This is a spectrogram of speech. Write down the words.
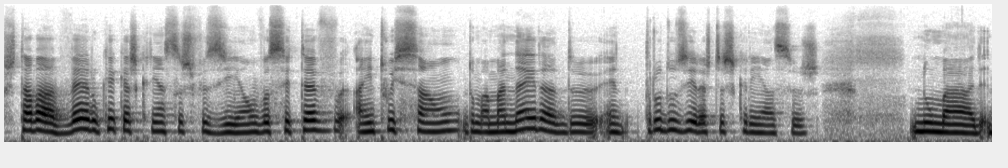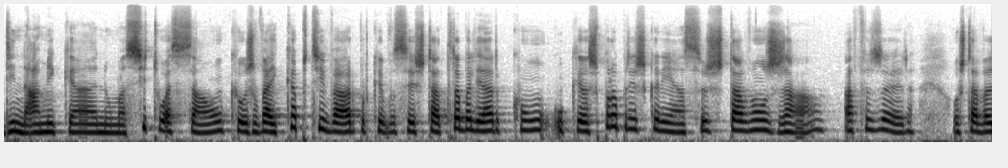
estava a ver o que, é que as crianças faziam, você teve a intuição de uma maneira de introduzir estas crianças numa dinâmica, numa situação que os vai captivar, porque você está a trabalhar com o que as próprias crianças estavam já a fazer, ou estava,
